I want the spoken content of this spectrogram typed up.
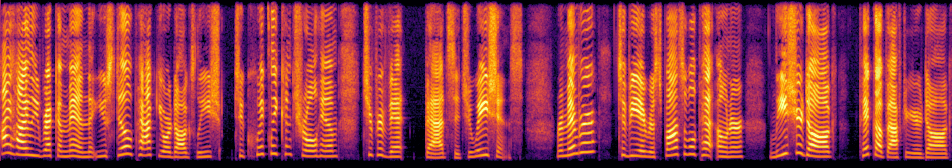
I highly recommend that you still pack your dog's leash to quickly control him to prevent bad situations. Remember to be a responsible pet owner, leash your dog, pick up after your dog,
